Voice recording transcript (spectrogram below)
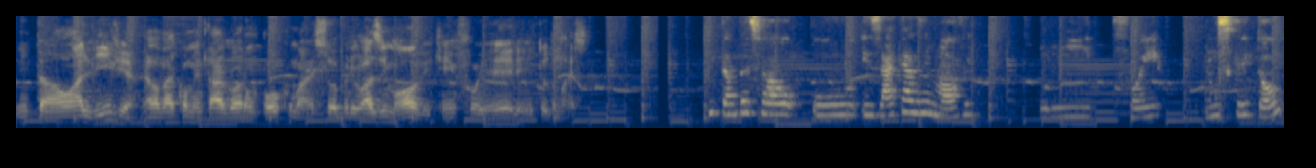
Então a Lívia, ela vai comentar agora um pouco mais sobre o Asimov, quem foi ele e tudo mais. Então, pessoal, o Isaac Asimov, ele foi um escritor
